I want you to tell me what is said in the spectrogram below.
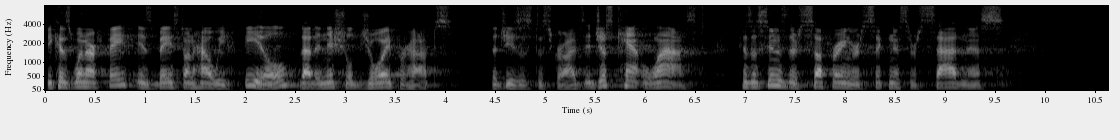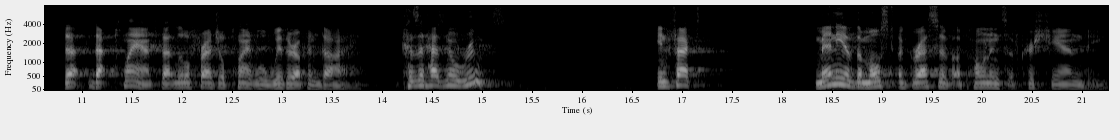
Because when our faith is based on how we feel, that initial joy perhaps that Jesus describes, it just can't last. Because as soon as there's suffering or sickness or sadness, that, that plant, that little fragile plant, will wither up and die because it has no roots. In fact, Many of the most aggressive opponents of Christianity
